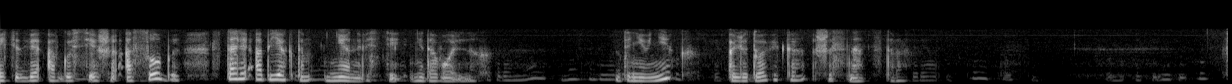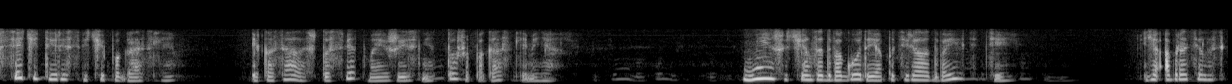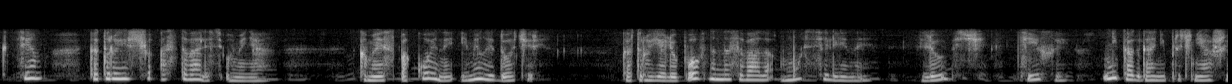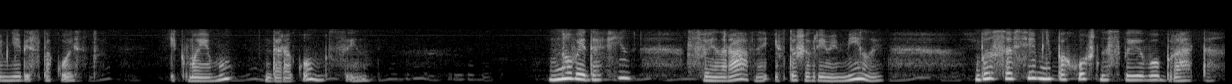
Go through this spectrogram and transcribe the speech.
эти две августейшие особы стали объектом ненависти недовольных. Дневник Людовика XVI Все четыре свечи погасли, и казалось, что свет моей жизни тоже погас для меня. Меньше чем за два года я потеряла двоих детей. Я обратилась к тем, которые еще оставались у меня, к моей спокойной и милой дочери, которую я любовно называла Мусселиной, любящей, тихой, никогда не причинявшей мне беспокойства, и к моему дорогому сыну. Новый дофин, своенравный и в то же время милый, был совсем не похож на своего брата.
